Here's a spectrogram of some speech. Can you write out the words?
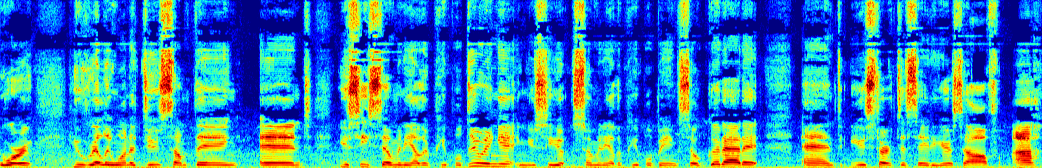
or you really want to do something and you see so many other people doing it and you see so many other people being so good at it and you start to say to yourself ah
